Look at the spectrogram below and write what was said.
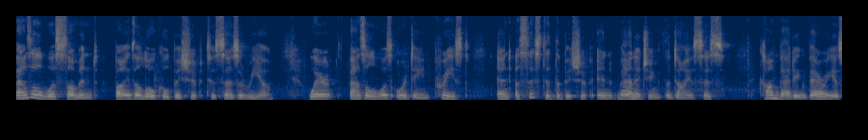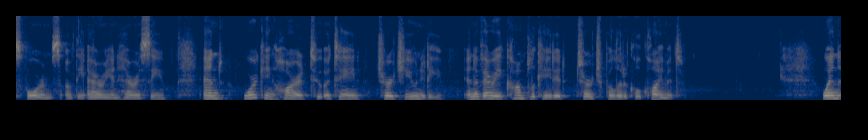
Basil was summoned by the local bishop to Caesarea, where Basil was ordained priest and assisted the bishop in managing the diocese, combating various forms of the Arian heresy, and working hard to attain church unity in a very complicated church political climate. When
